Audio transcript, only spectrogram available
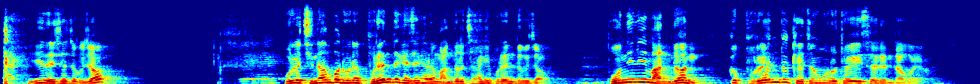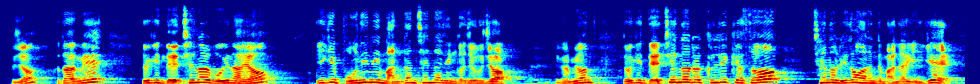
이해되셨죠? 그죠? 우리가 지난번에 우리가 브랜드 계정을 만들어 자기 브랜드 그죠? 본인이 만든 그 브랜드 계정으로 되어 있어야 된다고요. 그죠? 그 다음에 여기 내 채널 보이나요? 이게 본인이 만든 채널인 거죠. 그죠? 그러면 여기 내 채널을 클릭해서 채널 이동하는데 만약에 이게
